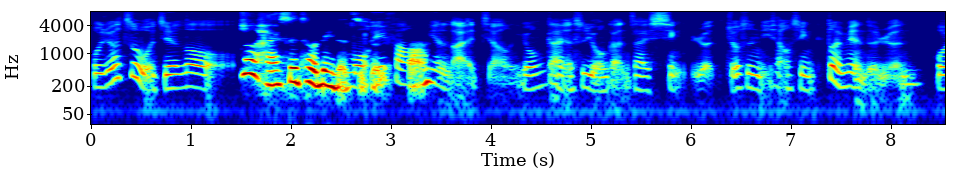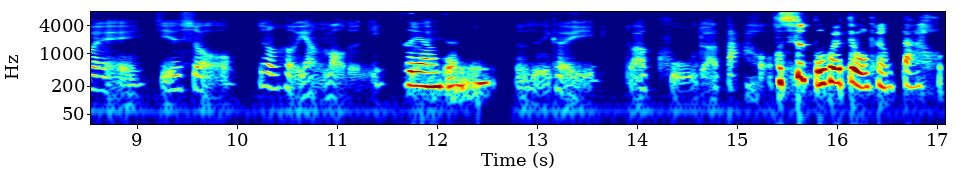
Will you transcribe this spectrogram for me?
我觉得自我揭露就还是特定的某一方面来讲，勇敢也是勇敢在信任，就是你相信对面的人会接受。任何样貌的你，这样的你，就是你可以都要哭，都要大吼。我是不会对我朋友大吼，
